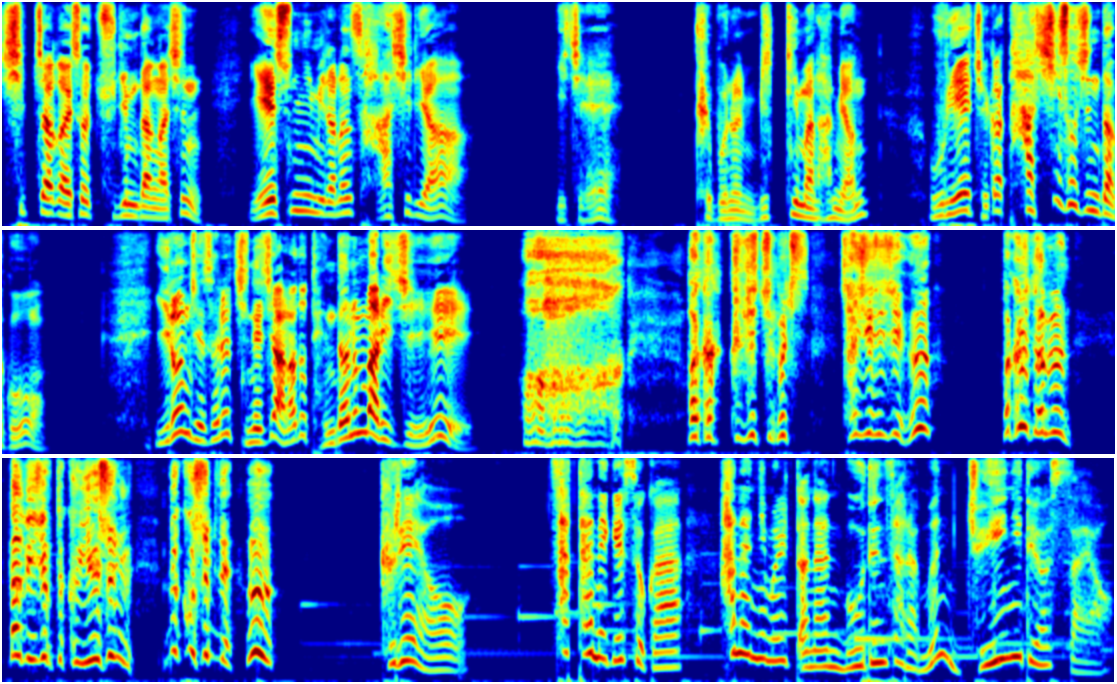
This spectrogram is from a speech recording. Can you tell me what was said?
십자가에서 죽임당하신 예수님이라는 사실이야. 이제 그분을 믿기만 하면 우리의 죄가 다 씻어진다고. 이런 제사를 지내지 않아도 된다는 말이지. 아, 아, 그, 그게 정말 사실이지, 응? 아, 그렇다면 나도 이제부터 그 예수님 믿고 싶네, 응? 그래요. 사탄에게 속아 하나님을 떠난 모든 사람은 죄인이 되었어요.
